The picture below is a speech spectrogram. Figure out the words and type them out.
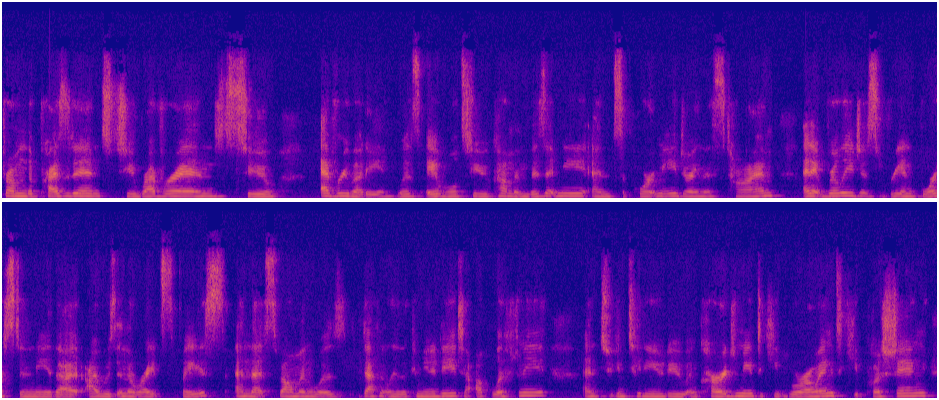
from the president to reverend to everybody was able to come and visit me and support me during this time. And it really just reinforced in me that I was in the right space and that Spelman was definitely the community to uplift me and to continue to encourage me to keep growing, to keep pushing,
